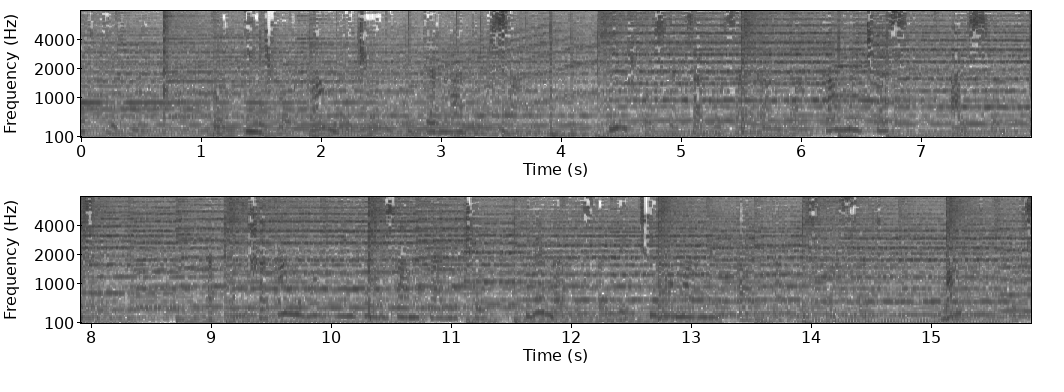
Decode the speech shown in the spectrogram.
երկիրն է, որ ինչ որ կա մեջը, գրնա դուրսան։ Ինչ որ ստեղծագործական բան կա մեջս, այսօր Հատկանշականը, որ ինքը լուսանկարիչ է, իրեն արվեստագետի համարում արվեստասեր, մարդ, ով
